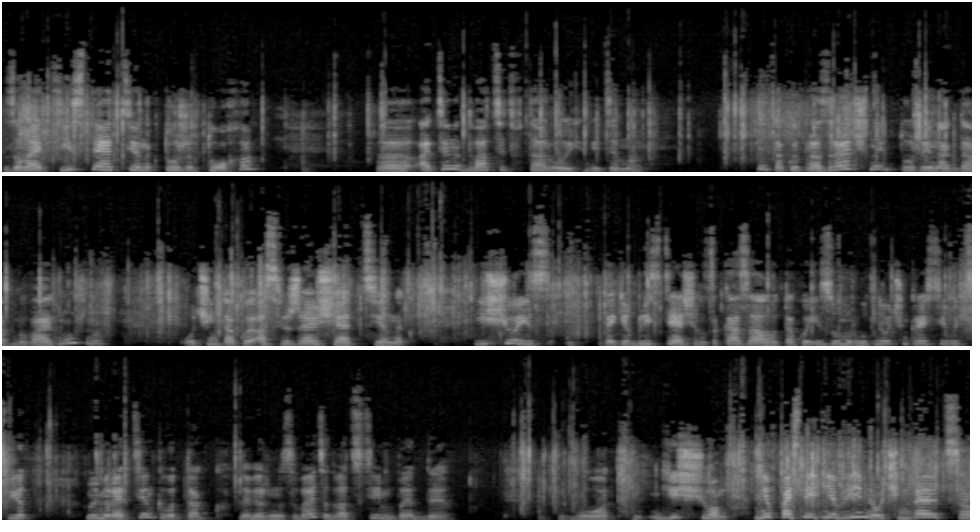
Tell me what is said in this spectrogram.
золотистый оттенок, тоже Тоха. Э, оттенок 22, видимо. Он такой прозрачный, тоже иногда бывает нужно. Очень такой освежающий оттенок. Еще из таких блестящих заказала вот такой изумрудный, очень красивый цвет. Номер оттенка вот так, наверное, называется 27BD. Вот. Еще. Мне в последнее время очень нравится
